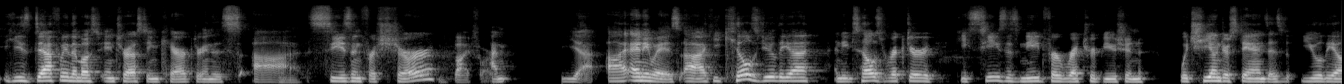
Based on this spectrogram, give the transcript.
he's definitely the most interesting character in this uh, Mm. season for sure. by far. I'm- Yeah. Uh, anyways, uh, he kills Julia and he tells Richter he sees his need for retribution, which he understands as Julia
